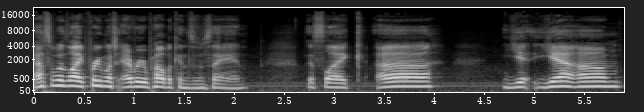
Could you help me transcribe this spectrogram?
That's what like pretty much every Republican's been saying. It's like, uh, yeah, yeah, um,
